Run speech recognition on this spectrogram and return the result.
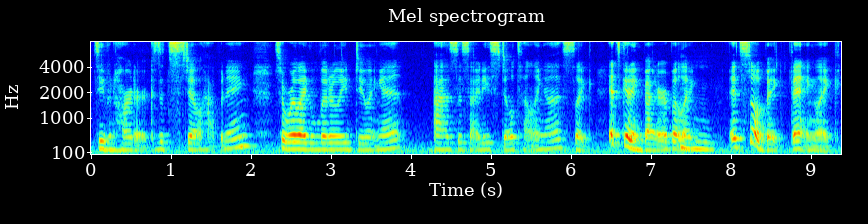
it's even harder because it's still happening so we're like literally doing it as society's still telling us like it's getting better but like Mhm. it's still a big thing like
